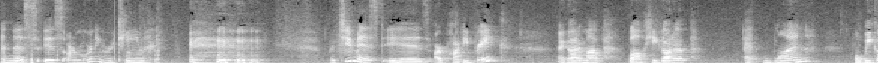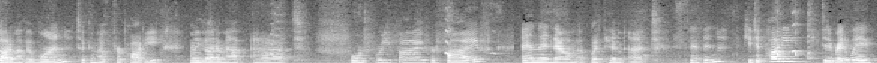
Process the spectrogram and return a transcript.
and this is our morning routine. what you missed is our potty break. I got him up, well he got up at 1 well, we got him up at 1, took him out for potty, and we got him up at 4.45 or 5, and then now I'm up with him at 7. He did potty, did it right away,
